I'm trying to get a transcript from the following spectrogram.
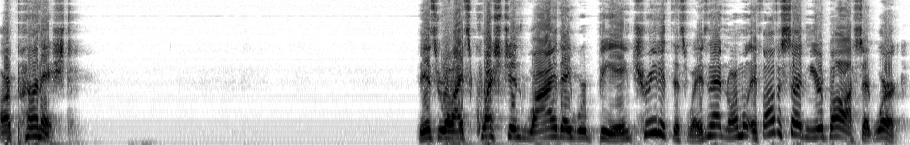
are punished. The Israelites questioned why they were being treated this way. Isn't that normal? If all of a sudden your boss at work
